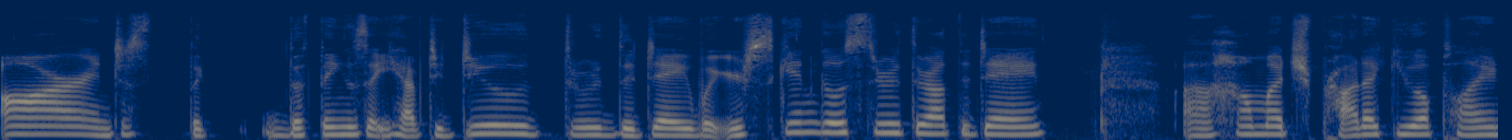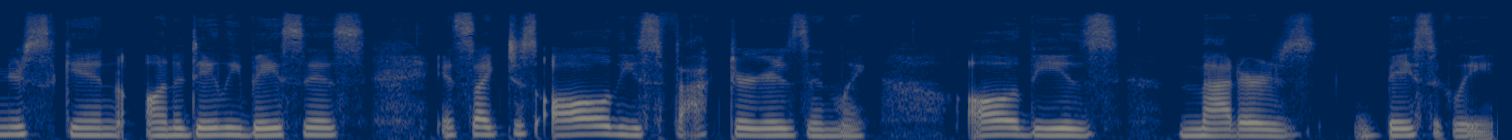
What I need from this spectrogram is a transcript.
are and just the the things that you have to do through the day, what your skin goes through throughout the day. Uh, how much product you apply on your skin on a daily basis. It's like just all these factors and like all these matters basically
